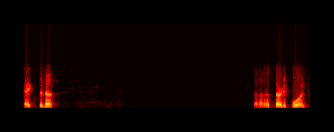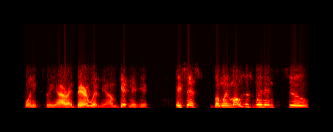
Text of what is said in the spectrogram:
Exodus uh, 34 and 23. All right, bear with me. I'm getting it here. He says, But when Moses went into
